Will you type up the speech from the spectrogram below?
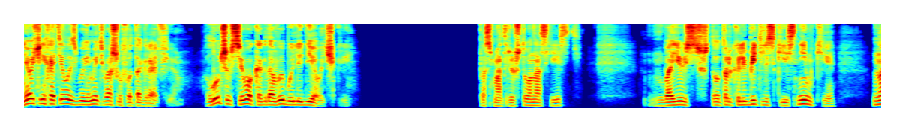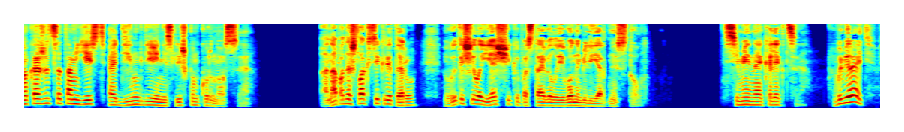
Мне очень хотелось бы иметь вашу фотографию. Лучше всего, когда вы были девочкой. Посмотрю, что у нас есть. Боюсь, что только любительские снимки — но, кажется, там есть один, где я не слишком курносая. Она подошла к секретеру, вытащила ящик и поставила его на бильярдный стол. «Семейная коллекция. Выбирайте».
